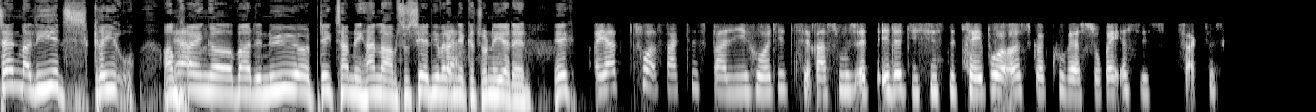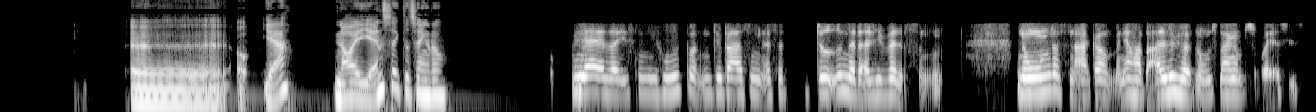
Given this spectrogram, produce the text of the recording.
Send mig lige et skriv omkring, ja. øh, hvad det nye øh, digtsamling handler om, så ser jeg lige, hvordan ja. jeg kan turnere den. Ikke? Og jeg tror faktisk bare lige hurtigt til Rasmus, at et af de sidste tabuer også godt kunne være psoriasis, faktisk. Øh, oh, ja. Nå, i ansigtet, tænker du? Ja, eller i, sådan i hovedbunden. Det er bare sådan, altså døden er der alligevel sådan nogen, der snakker om, men jeg har bare aldrig hørt nogen snakke om psoriasis.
